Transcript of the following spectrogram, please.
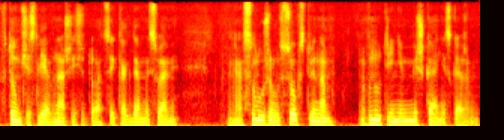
в том числе в нашей ситуации, когда мы с вами э, служим в собственном внутреннем мешкане, скажем,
